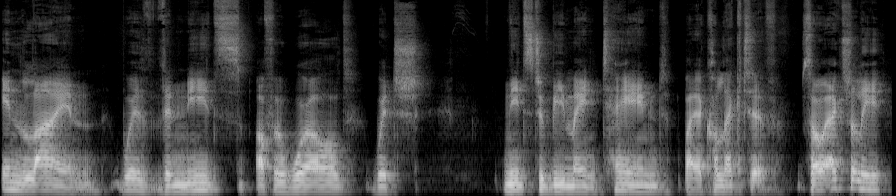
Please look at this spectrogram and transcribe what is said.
in line with the needs of a world which needs to be maintained by a collective. So, actually,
